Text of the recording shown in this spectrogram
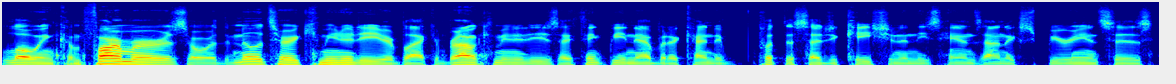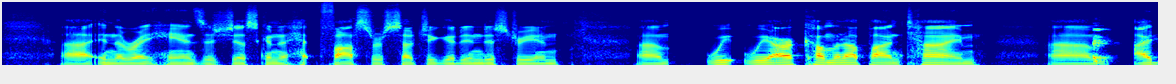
low income farmers or the military community or black and brown communities, I think being able to kind of put this education and these hands on experiences uh, in the right hands is just going to foster such a good industry. And um, we we are coming up on time. Um, I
